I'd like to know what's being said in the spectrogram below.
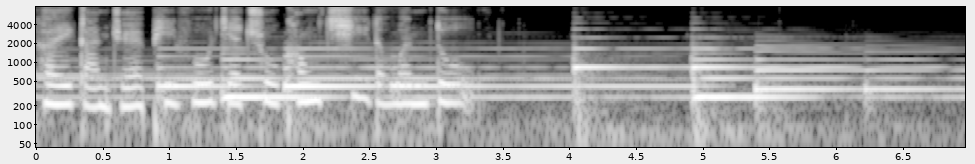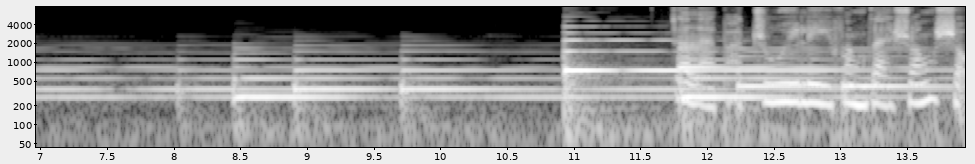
可以感觉皮肤接触空气的温度。意力放在双手，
